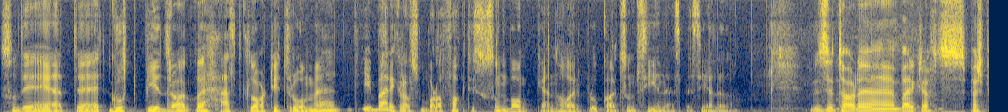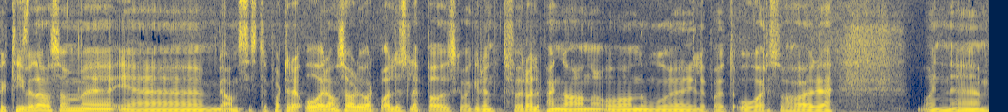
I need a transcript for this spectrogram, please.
Så det er et, et, godt bidrag, og er helt klart i tråd med de bærekraftsmåla faktisk som banken har plukka ut som sine spesielle. da. Hvis vi tar det bærekraftsperspektivet, da, som er ja, de siste par-tre årene, så har det jo vært på alles lepper, det skal være grønt for alle pengene. Og nå i løpet av et år så har eh, man eh,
